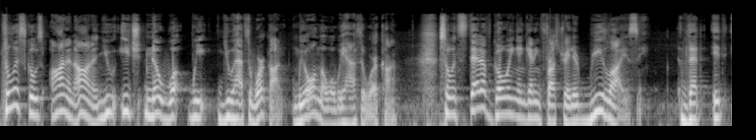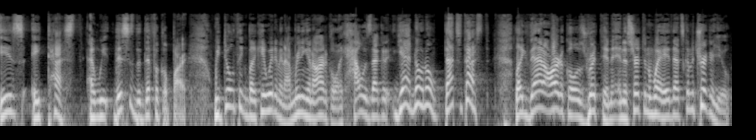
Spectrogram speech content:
The list goes on and on, and you each know what we you have to work on. We all know what we have to work on. So instead of going and getting frustrated, realizing that it is a test, and we this is the difficult part. We don't think like, hey, wait a minute, I'm reading an article. Like, how is that going? to... Yeah, no, no, that's a test. Like that article is written in a certain way that's going to trigger you.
